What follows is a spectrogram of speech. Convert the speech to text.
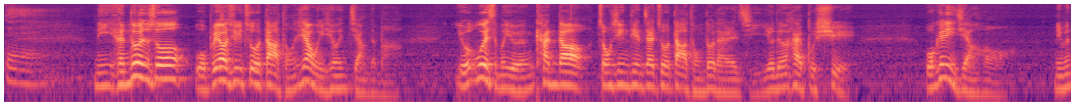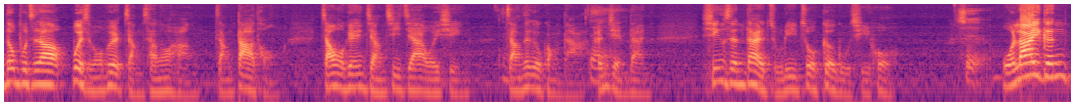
对，你很多人说我不要去做大同，像我以前讲的嘛，有为什么有人看到中心店在做大同都来得及，有的人还不屑。我跟你讲哦，你们都不知道为什么会涨长隆行、涨大同、涨我跟你讲技嘉、微星。涨这个广达很简单，新生代主力做个股期货，是我拉一根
